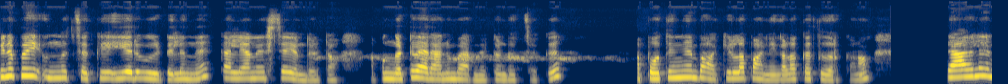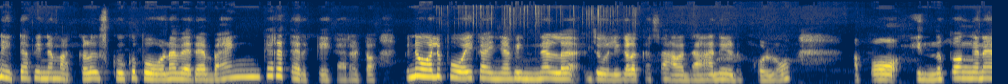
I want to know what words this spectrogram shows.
പിന്നെ ഇപ്പോൾ ഇന്ന് ഉച്ചയ്ക്ക് ഈ ഒരു വീട്ടിൽ നിന്ന് കല്യാണ നിശ്ചയമുണ്ട് കേട്ടോ അപ്പോൾ ഇങ്ങോട്ട് വരാനും പറഞ്ഞിട്ടുണ്ട് ഉച്ചയ്ക്ക്. അപ്പോഴത്തേന് ഞാൻ ബാക്കിയുള്ള പണികളൊക്കെ തീർക്കണം. രാവിലെ എണീറ്റാ പിന്നെ മക്കൾ സ്കൂൾക്ക് പോണ വരെ ഭയങ്കര തിരക്കേക്കാരം കേട്ടോ പിന്നെ ഓൽ പോയി കഴിഞ്ഞാൽ പിന്നെയുള്ള ജോലികളൊക്കെ സാവധാനം എടുക്കുള്ളൂ. അപ്പോൾ ഇന്നിപ്പോൾ ഇങ്ങനെ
